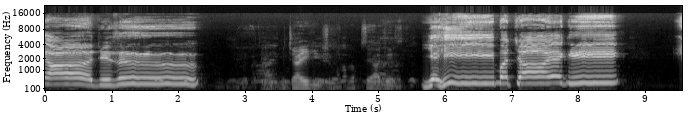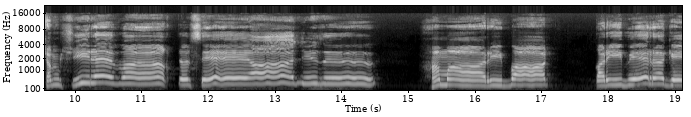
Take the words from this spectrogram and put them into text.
आजिज। बचाएगी वक्त से आजिज। यही बचाएगी। शमशीर वक्त से आजिज हमारी बात करीबे रगे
